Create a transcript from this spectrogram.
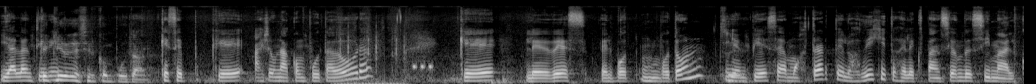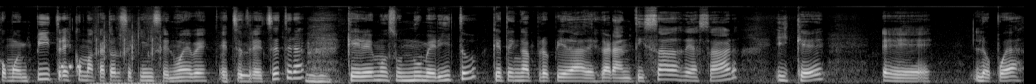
Y Alan ¿Qué Turing quiere decir computar? que, se, que haya una computadora que le des el bot- un botón Sí. y empiece a mostrarte los dígitos de la expansión decimal, como en pi 3,14159, etcétera, etcétera. Queremos un numerito que tenga propiedades garantizadas de azar y que eh, lo pueda,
